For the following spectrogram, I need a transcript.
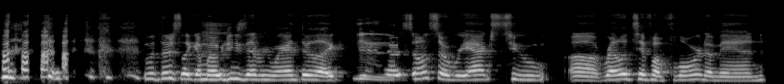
but there's like emojis everywhere and they're like, Yeah. you know, so and so reacts to uh relative of Florida man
